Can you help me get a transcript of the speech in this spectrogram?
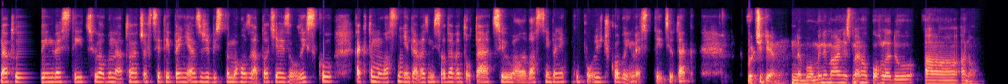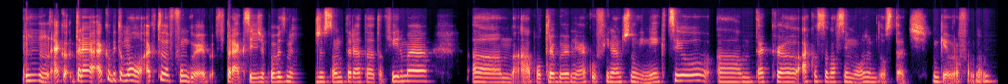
na tú investíciu alebo na to, na čo chce tie peniaze, že by si to mohol zaplatiť aj zo zisku, tak tomu vlastne nedáva zmysel dávať dotáciu, ale vlastne iba nejakú pôžičku alebo investíciu, tak? Určitě, nebo minimálně z mého pohledu a ano. Mm, ako, teda, ako by to mohlo, ak to funguje v praxi, že povedzme, že som teda táto firma, um, a potrebujem nejakú finančnú injekciu, um, tak uh, ako sa vlastne môžem dostať k eurofondom?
